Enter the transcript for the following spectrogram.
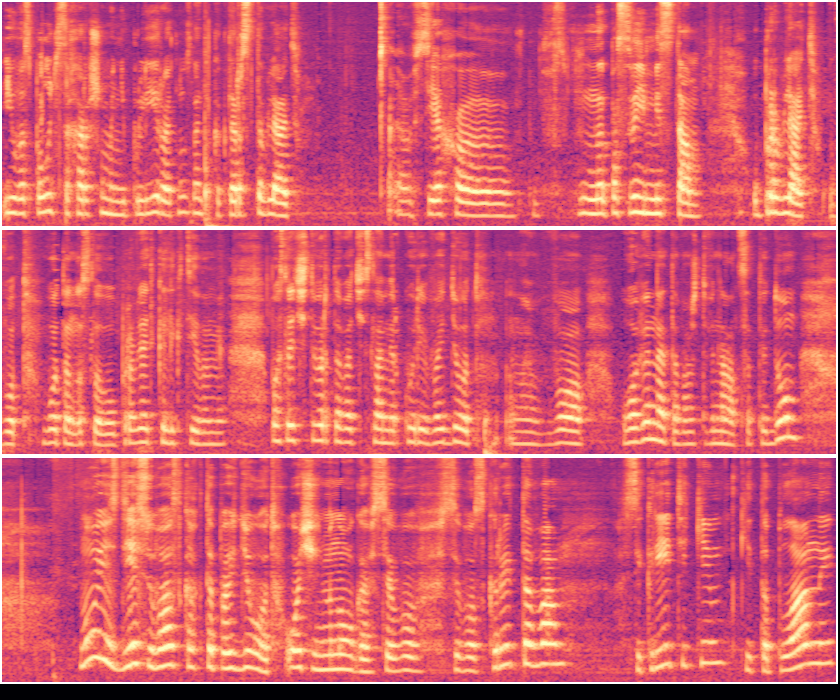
и у вас получится хорошо манипулировать, ну, знаете, как-то расставлять всех э, по своим местам управлять, вот, вот оно слово, управлять коллективами. После 4 числа Меркурий войдет э, в Овен, это ваш 12 дом. Ну и здесь у вас как-то пойдет очень много всего, всего скрытого, секретики, какие-то планы.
